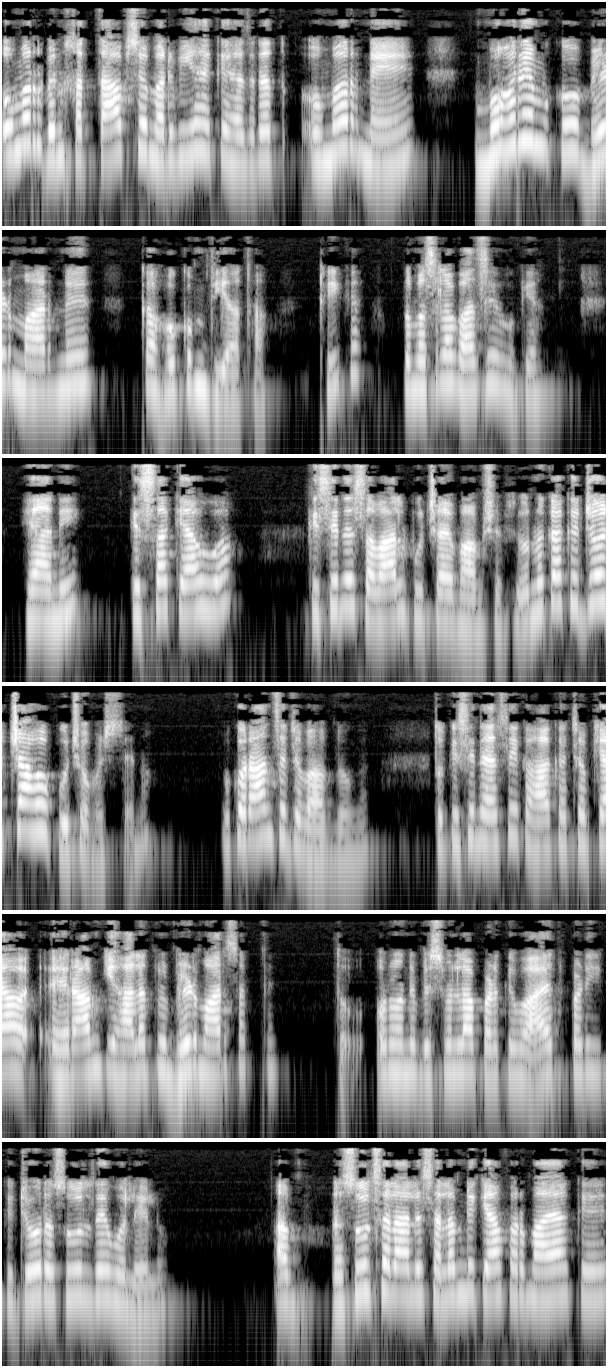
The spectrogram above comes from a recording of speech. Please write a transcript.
عمر بن خطاب سے مروی ہے کہ حضرت عمر نے محرم کو بھیڑ مارنے کا حکم دیا تھا۔ ٹھیک ہے؟ تو مسئلہ واضح ہو گیا۔ یعنی قصہ کیا ہوا؟ کسی نے سوال پوچھا امام شفیع انہوں نے کہا کہ جو چاہو پوچھو مجھ سے نا۔ وہ قرآن سے جواب دوں گا۔ تو کسی نے ایسے کہا کہ اچھا کیا احرام کی حالت میں بھیڑ مار سکتے؟ تو انہوں نے بسم اللہ پڑھ کے وہ آیت پڑھی کہ جو رسول دے وہ لے لو۔ اب رسول صلی اللہ علیہ وسلم نے کیا فرمایا کہ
